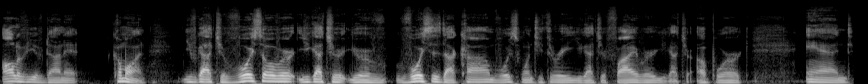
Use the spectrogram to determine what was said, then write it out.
All of you have done it. Come on. You've got your voiceover, you got your your voices.com, voice123, you got your Fiverr, you got your Upwork, and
